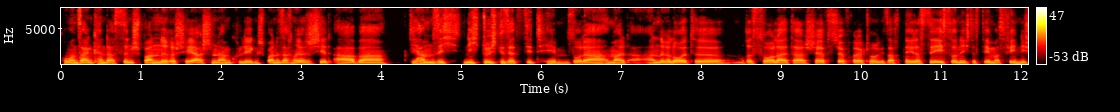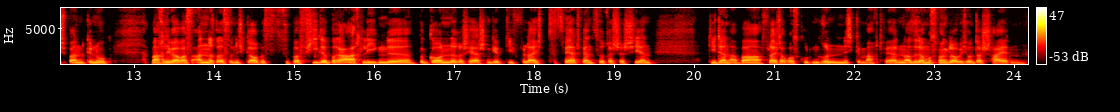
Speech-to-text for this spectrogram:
wo man sagen kann, das sind spannende Recherchen, da haben Kollegen spannende Sachen recherchiert, aber die haben sich nicht durchgesetzt, die Themen. So, da haben halt andere Leute, Ressortleiter, Chefs, Chefredakteure gesagt, nee, das sehe ich so nicht, das Thema, das finde ich nicht spannend genug, mach lieber was anderes. Und ich glaube, es super viele brachliegende, begonnene Recherchen gibt, die vielleicht es wert wären zu recherchieren, die dann aber vielleicht auch aus guten Gründen nicht gemacht werden. Also da muss man, glaube ich, unterscheiden.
